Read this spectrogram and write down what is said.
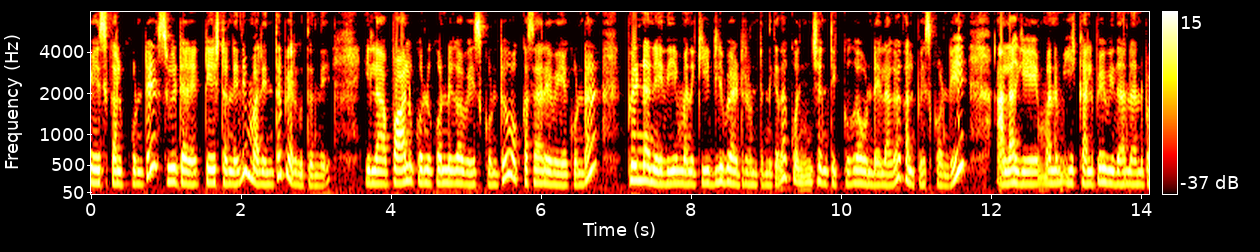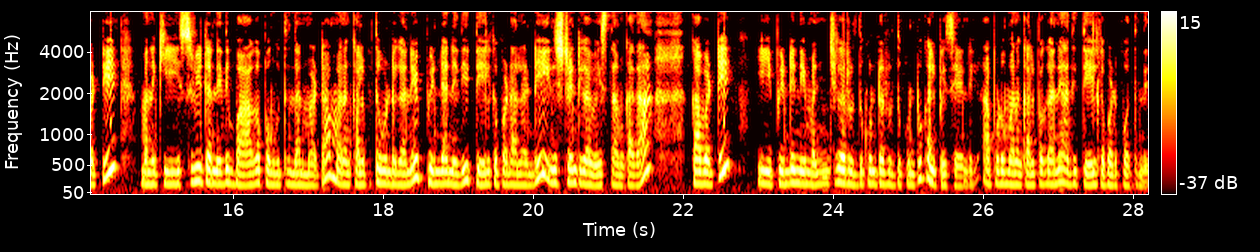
వేసి కలుపుకుంటే స్వీట్ టేస్ట్ అనేది మరింత పెరుగుతుంది. ఇలా పాలు కొన్ని కొన్నిగా వేసుకుంటూ ఒక్కసారి వేయకుండా పిండి అనేది మనకి ఇడ్లీ బ్యాటర్ ఉంటుంది కదా కొంచెం తిక్కుగా ఉండేలాగా కలిపేసుకోండి. అలాగే మనం ఈ కలిపే విధానాన్ని బట్టి మనకి స్వీట్ అనేది బాగా పొంగుతుందనమాట మనం కలుపుతూ ఉండగానే పిండి అనేది తేలిక పడాలండి ఇన్స్టెంట్గా వేస్తాం కదా. కాబట్టి ఈ పిండిని మంచిగా రుద్దుకుంటూ రుద్దుకుంటూ కలిపేసేయండి. అప్పుడు మనం కలపగానే అది తేలిక పడిపోతుంది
